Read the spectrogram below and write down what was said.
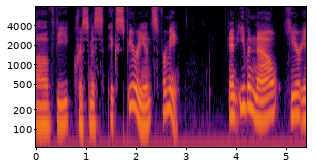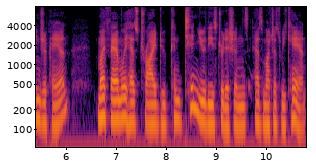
of the Christmas experience for me. And even now, here in Japan, my family has tried to continue these traditions as much as we can.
